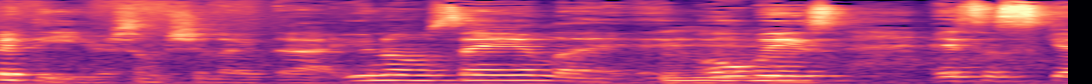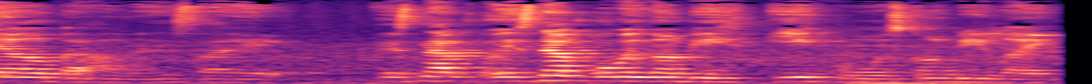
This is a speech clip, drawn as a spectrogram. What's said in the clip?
50 or some shit like that. You know what i'm saying? Like it Mhm. always it's a scale balance. Like it's not it's not always gonna be equal. It's gonna be like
